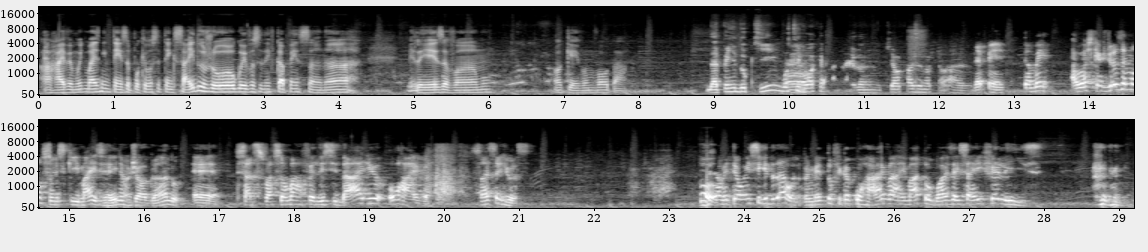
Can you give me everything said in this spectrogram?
A raiva é muito mais intensa, porque você tem que sair do jogo e você tem que ficar pensando, ah, beleza, vamos. Ok, vamos voltar. Depende do que motivou aquela raiva, né? o que ocasionou aquela raiva. Depende. Também, eu acho que as duas emoções que mais reinam jogando é satisfação barra felicidade ou raiva. São essas duas. Pô. Geralmente tem uma em seguida da outra. Primeiro tu fica com raiva, aí mata o boss, aí sai feliz.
